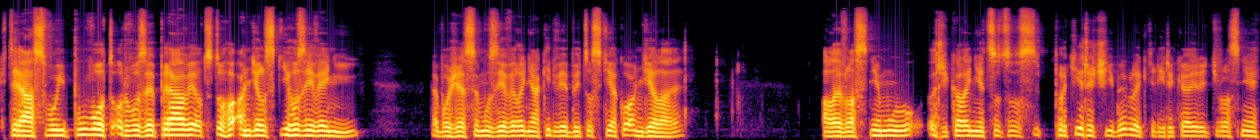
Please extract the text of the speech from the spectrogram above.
která svůj původ odvoze právě od toho andělského zjevení, nebo že se mu zjevily nějaké dvě bytosti jako anděle, ale vlastně mu říkali něco, co protiřečí Bibli, který říkají teď vlastně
